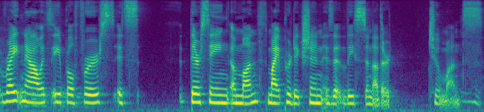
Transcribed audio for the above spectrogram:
right now it's April 1st. It's they're saying a month. My prediction is at least another two months.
